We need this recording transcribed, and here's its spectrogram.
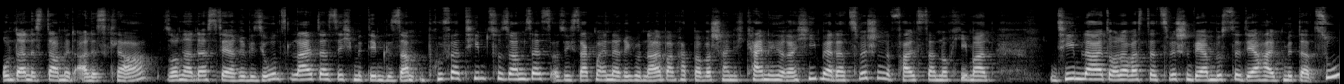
und dann ist damit alles klar, sondern dass der Revisionsleiter sich mit dem gesamten Prüferteam zusammensetzt. Also ich sage mal, in der Regionalbank hat man wahrscheinlich keine Hierarchie mehr dazwischen, falls da noch jemand, ein Teamleiter oder was dazwischen wäre, müsste der halt mit dazu.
